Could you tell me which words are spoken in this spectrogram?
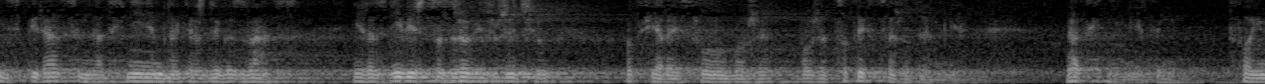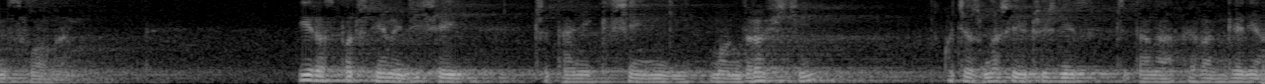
inspiracją, natchnieniem dla każdego z Was. Nieraz nie wiesz, co zrobić w życiu, otwieraj Słowo Boże. Boże, co Ty chcesz ode mnie? Natchnij mnie tym Twoim Słowem. I rozpoczniemy dzisiaj czytanie Księgi Mądrości, chociaż w naszej ojczyźnie jest czytana Ewangelia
